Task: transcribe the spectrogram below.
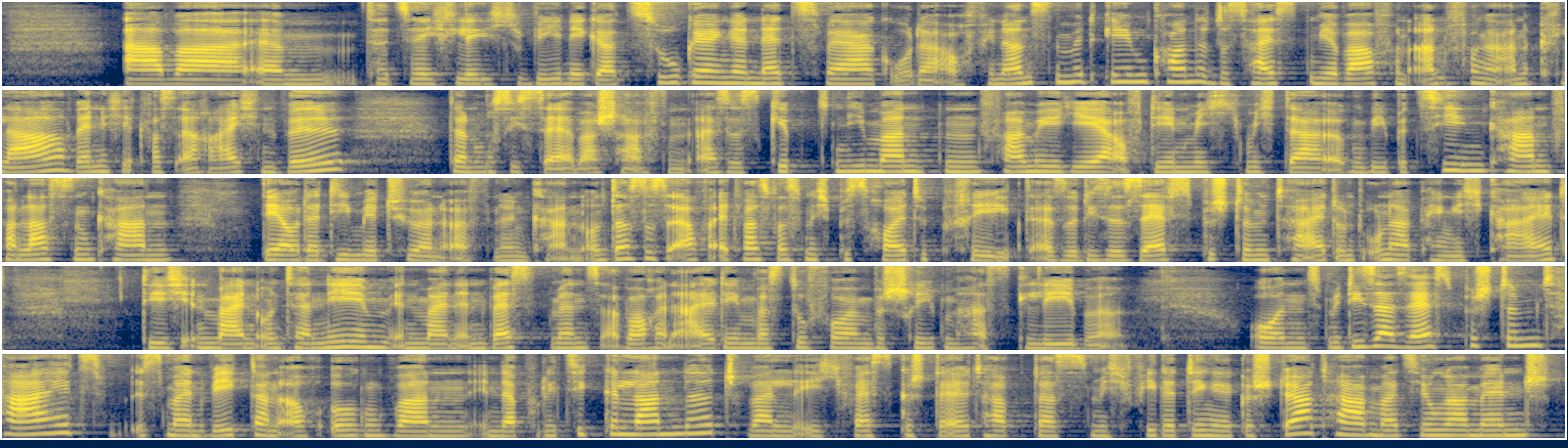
aber ähm, tatsächlich weniger Zugänge, Netzwerk oder auch Finanzen mitgeben konnte. Das heißt, mir war von Anfang an klar, wenn ich etwas erreichen will, dann muss ich selber schaffen. Also es gibt niemanden familiär, auf den mich mich da irgendwie beziehen kann, verlassen kann der oder die mir Türen öffnen kann. Und das ist auch etwas, was mich bis heute prägt. Also diese Selbstbestimmtheit und Unabhängigkeit, die ich in meinen Unternehmen, in meinen Investments, aber auch in all dem, was du vorhin beschrieben hast, lebe. Und mit dieser Selbstbestimmtheit ist mein Weg dann auch irgendwann in der Politik gelandet, weil ich festgestellt habe, dass mich viele Dinge gestört haben als junger Mensch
